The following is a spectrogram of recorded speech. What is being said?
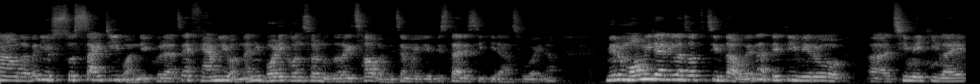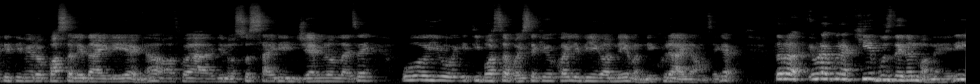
नआउँदा पनि यो सोसाइटी भन्ने कुरा चाहिँ फ्यामिलीभन्दा नि बढी कन्सर्न हुँदो रहेछ भन्ने चाहिँ मैले बिस्तारै सिकिरहेको छु होइन? मेरो मम्मी ड्याडीलाई जति चिन्ता हुँदैन त्यति मेरो छिमेकीलाई त्यति मेरो पसले दाईले होइन? अथवा यु नो सोसाइटी इन जेनरललाई चाहिँ ओ यो यति वर्ष भइसक्यो कहिले बिहे गर्ने भन्ने कुरा आइरहन्छ क्या। तर एउटा कुरा के बुझ्दैनन् भन्दाखेरि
